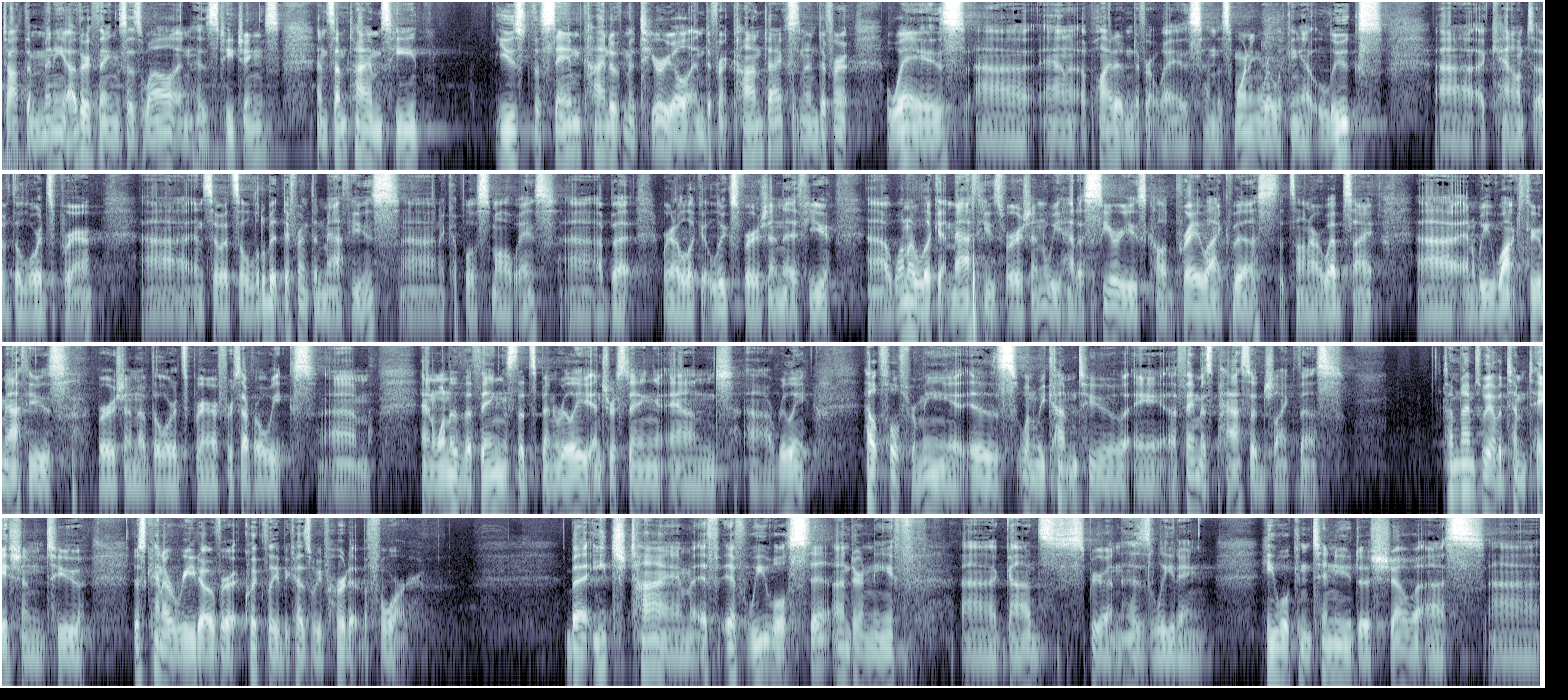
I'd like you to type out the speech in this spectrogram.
Taught them many other things as well in his teachings, and sometimes he used the same kind of material in different contexts and in different ways uh, and applied it in different ways. And this morning we're looking at Luke's uh, account of the Lord's Prayer. Uh, and so it's a little bit different than Matthew's uh, in a couple of small ways. Uh, but we're going to look at Luke's version. If you uh, want to look at Matthew's version, we had a series called Pray Like This that's on our website. Uh, and we walked through Matthew's version of the Lord's Prayer for several weeks. Um, and one of the things that's been really interesting and uh, really helpful for me is when we come to a, a famous passage like this, sometimes we have a temptation to just kind of read over it quickly because we've heard it before. But each time, if, if we will sit underneath uh, God's Spirit and His leading, He will continue to show us uh,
